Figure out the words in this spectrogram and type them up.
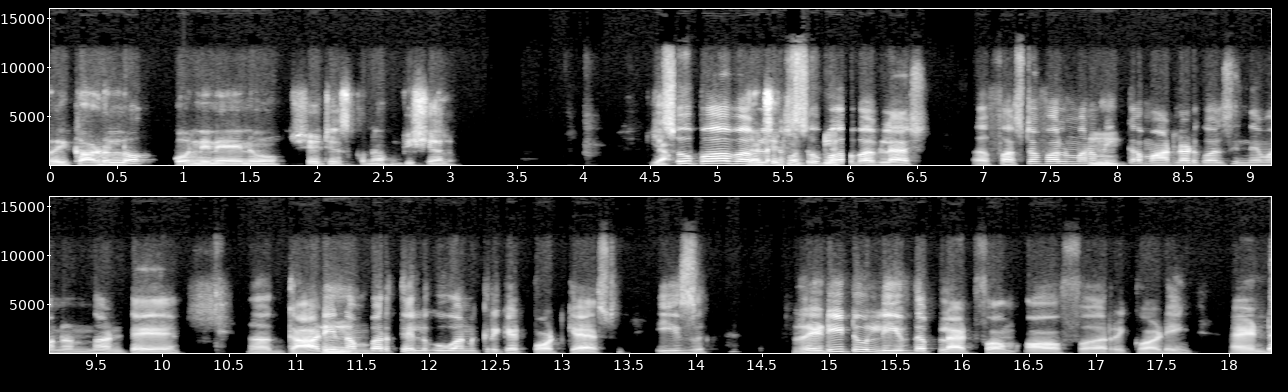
రికార్డుల్లో కొన్ని నేను షేర్ చేసుకున్న విషయాలు. Super super first of all మనం hmm. ఇంకా మాట్లాడుకోవాల్సింది ఏమన్నా ఉందా అంటే uh, గాడి hmm. Number Telugu one cricket podcast is ready to leave the platform of recording and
